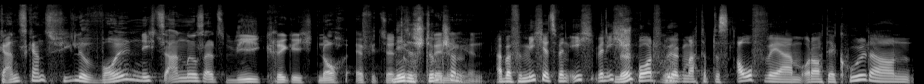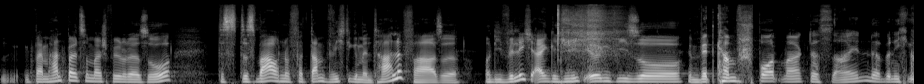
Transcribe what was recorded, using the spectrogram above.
ganz, ganz viele wollen nichts anderes als, wie kriege ich noch effizienter Nee, das stimmt Training schon. hin. Aber für mich jetzt, wenn ich, wenn ich Ne? Sport früher gemacht habe, das Aufwärmen oder auch der Cooldown beim Handball zum Beispiel oder so, das, das war auch eine verdammt wichtige mentale Phase. Und die will ich eigentlich nicht irgendwie so. Im Wettkampfsport mag das sein, da bin ich Ja.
